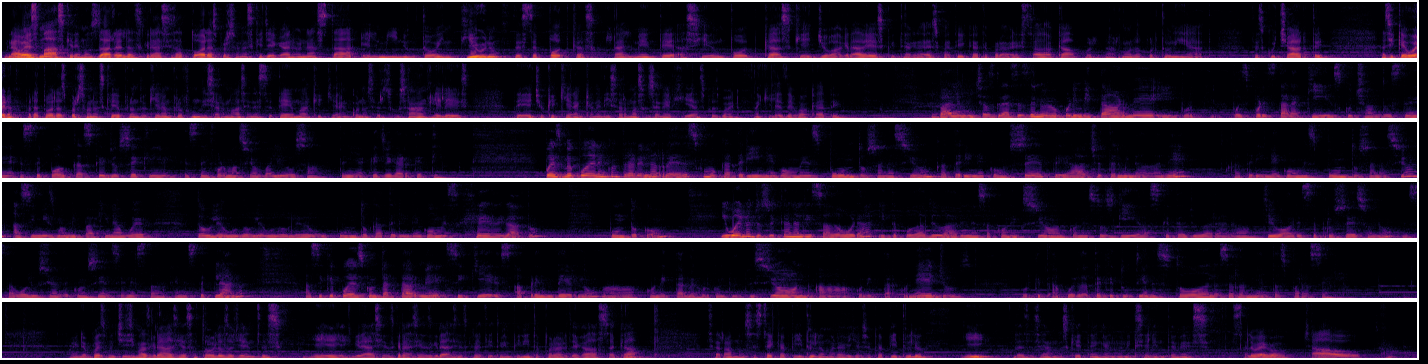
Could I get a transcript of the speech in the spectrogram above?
Una vez más, queremos darle las gracias a todas las personas que llegaron hasta el minuto 21 de este podcast. Realmente ha sido un podcast que yo agradezco y te agradezco a ti, Kate, por haber estado acá, por darnos la oportunidad de escucharte. Así que bueno, para todas las personas que de pronto quieran profundizar más en este tema, que quieran conocer sus ángeles, de hecho que quieran canalizar más sus energías, pues bueno, aquí les dejo a Kate Vale, muchas gracias de nuevo por invitarme y por, pues, por estar aquí escuchando este, este podcast que yo sé que esta información valiosa tenía que llegarte a ti. Pues me pueden encontrar en las redes como Caterine Caterine con C, TH terminada en E, Caterine Gómez.sanación, asimismo en mi página web www.caterinegomezgdegato.com y bueno, yo soy canalizadora y te puedo ayudar en esa conexión con estos guías que te ayudarán a llevar este proceso, ¿no? Esta evolución de conciencia en, en este plano. Así que puedes contactarme si quieres aprender, ¿no? A conectar mejor con tu intuición, a conectar con ellos, porque acuérdate que tú tienes todas las herramientas para hacerlo. Bueno, pues muchísimas gracias a todos los oyentes. Eh, gracias, gracias, gracias. Gratitud infinita por haber llegado hasta acá cerramos este capítulo, maravilloso capítulo, y les deseamos que tengan un excelente mes. Hasta luego, chao.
